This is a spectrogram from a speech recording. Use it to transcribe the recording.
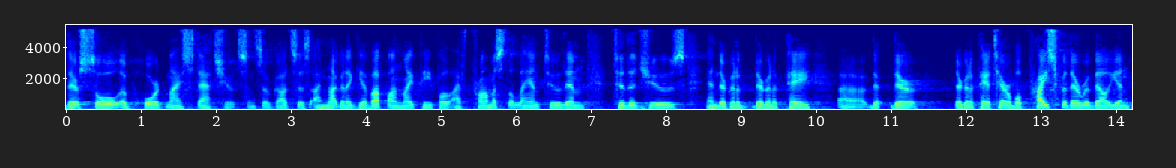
their soul abhorred my statutes. And so God says, I'm not going to give up on my people. I've promised the land to them, to the Jews, and they're going to, they're going to pay. Uh, they're, they're going to pay a terrible price for their rebellion.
